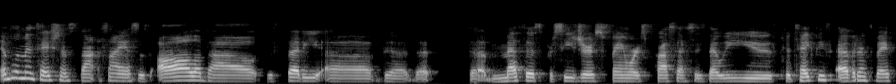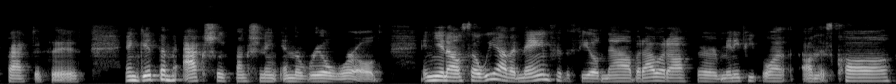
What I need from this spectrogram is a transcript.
implementation science is all about the study of the the the methods, procedures, frameworks, processes that we use to take these evidence based practices and get them actually functioning in the real world. And, you know, so we have a name for the field now, but I would offer many people on, on this call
